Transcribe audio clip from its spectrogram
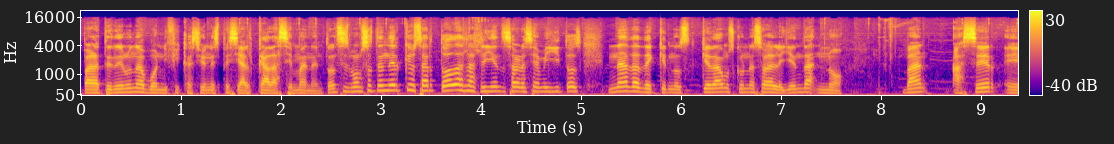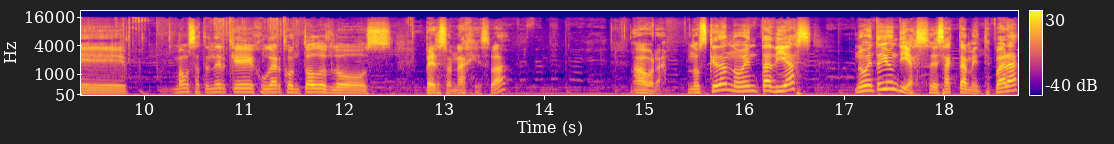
para tener una bonificación especial cada semana. Entonces vamos a tener que usar todas las leyendas ahora sí, amiguitos. Nada de que nos quedamos con una sola leyenda, no. Van a ser... Eh, vamos a tener que jugar con todos los personajes, ¿va? Ahora, nos quedan 90 días. 91 días, exactamente, para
